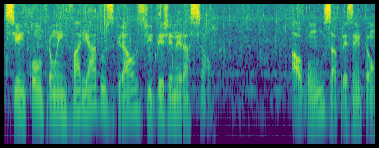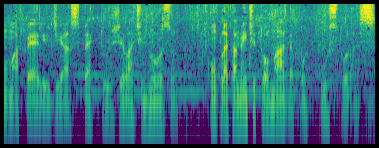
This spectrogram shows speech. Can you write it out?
se encontram em variados graus de degeneração. Alguns apresentam uma pele de aspecto gelatinoso, completamente tomada por pústulas.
